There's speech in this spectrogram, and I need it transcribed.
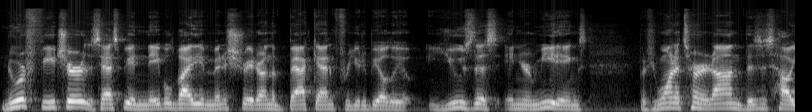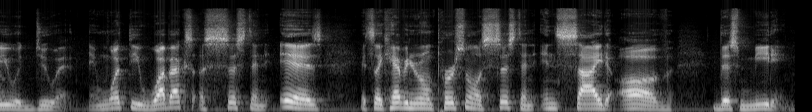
Newer feature, this has to be enabled by the administrator on the back end for you to be able to use this in your meetings but if you want to turn it on, this is how you would do it. And what the WebEx Assistant is, it's like having your own personal assistant inside of this meeting.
